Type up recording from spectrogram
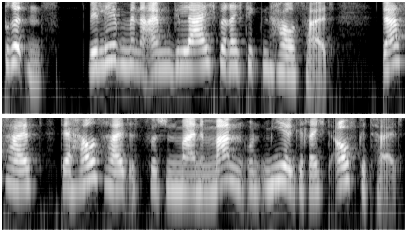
Drittens, wir leben in einem gleichberechtigten Haushalt. Das heißt, der Haushalt ist zwischen meinem Mann und mir gerecht aufgeteilt.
